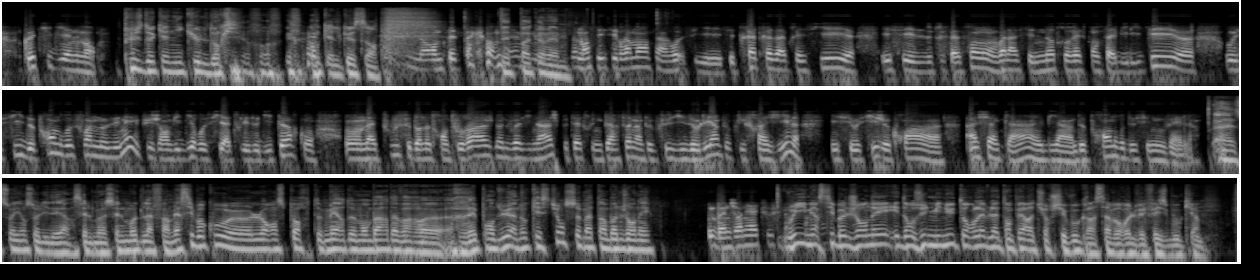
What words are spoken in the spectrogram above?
quotidiennement plus de canicule, donc en quelque sorte. Non, peut-être pas quand même. Peut-être pas quand même. Non, c'est vraiment, c'est très très apprécié et c'est de toute façon, voilà, c'est notre responsabilité euh, aussi de prendre soin de nos aînés. Et puis j'ai envie de dire aussi à tous les auditeurs qu'on on a tous dans notre entourage, notre voisinage, peut-être une personne un peu plus isolée, un peu plus fragile. Et c'est aussi, je crois, euh, à chacun, eh bien, de prendre de ces nouvelles. Ah, soyons solidaires, c'est le, le mot de la fin. Merci beaucoup, euh, Laurence Porte, maire de Montbard, d'avoir répondu à nos questions ce matin. Bonne journée. Bonne journée à tous. Oui, merci, bonne journée. Et dans une minute, on relève la température chez vous grâce à vos relevés Facebook.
